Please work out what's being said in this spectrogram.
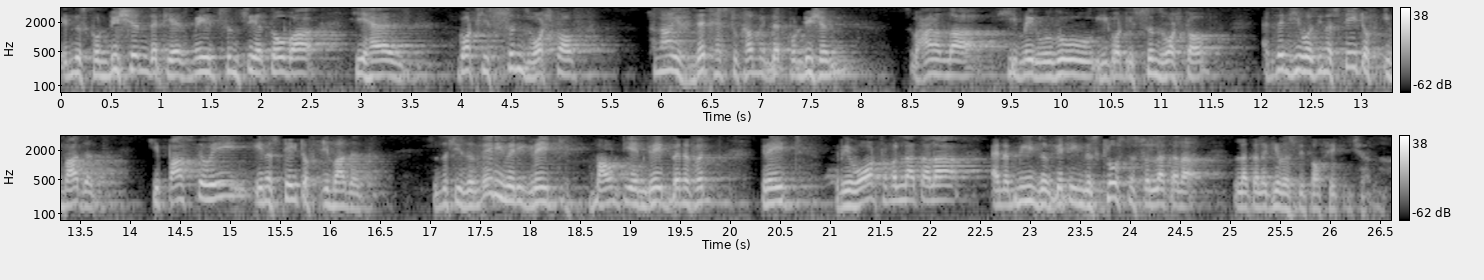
in this condition that he has made sincere tawbah, he has got his sins washed off. So now if that has to come in that condition, subhanallah, he made wudu, he got his sins washed off, and then he was in a state of ibadat. He passed away in a state of ibadat. So this is a very, very great bounty and great benefit, great reward from Allah Ta'ala, and a means of getting this closeness to Allah Ta'ala. Allah Ta'ala give us the tawfiq, inshallah.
